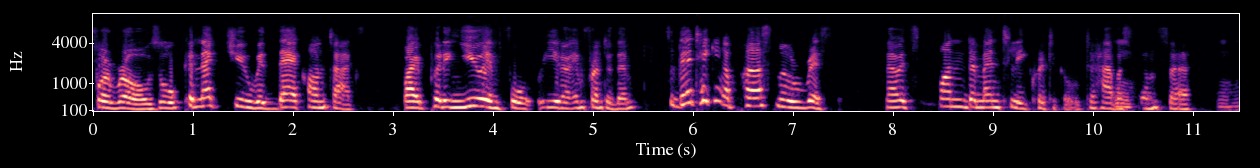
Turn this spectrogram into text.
for roles or connect you with their contacts by putting you in for, you know, in front of them. So they're taking a personal risk. Now it's fundamentally critical to have a mm. sponsor, mm-hmm.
